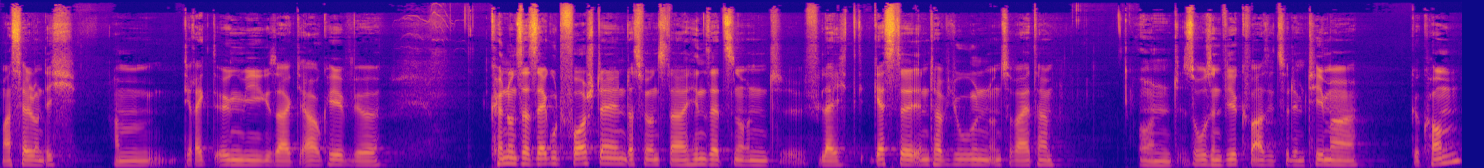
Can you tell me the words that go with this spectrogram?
Marcel und ich haben direkt irgendwie gesagt, ja, okay, wir können uns das sehr gut vorstellen, dass wir uns da hinsetzen und vielleicht Gäste interviewen und so weiter. Und so sind wir quasi zu dem Thema gekommen.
